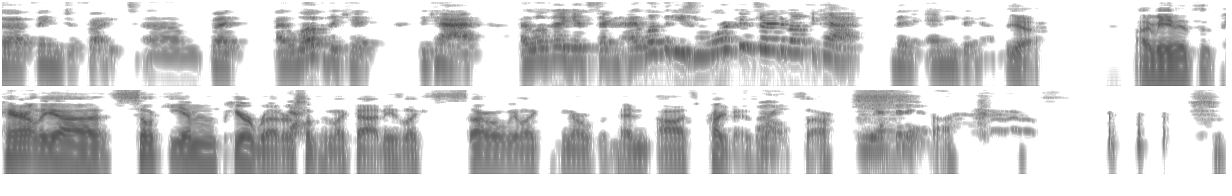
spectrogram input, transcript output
uh, thing to fight. Um, but I love the kid, the cat. I love that it gets stuck. In, I love that he's more concerned about the cat than anything else. Yeah. I mean, it's apparently a silkian purebred or Yeah. something like that. And he's like, so we like, you know, and uh, it's pregnant as well. So, Yes, it is.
